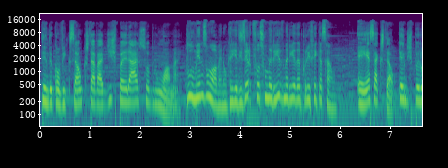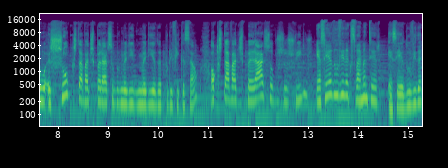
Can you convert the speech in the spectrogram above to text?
tendo a convicção que estava a disparar sobre um homem. Pelo menos um homem, não queria dizer que fosse o marido de Maria da Purificação. É essa a questão. Quem disparou achou que estava a disparar sobre o marido de Maria da Purificação ou que estava a disparar sobre os seus filhos? Essa é a dúvida que se vai manter. Essa é a dúvida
